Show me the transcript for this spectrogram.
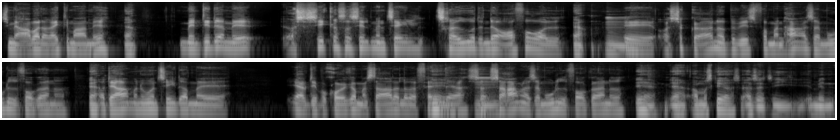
som jeg arbejder rigtig meget med. Ja. Men det der med at sikre sig selv mentalt, træde ud af den der offerrolle, ja. mm. øh, og så gøre noget bevidst, for man har altså mulighed for at gøre noget. Ja. Og det har man uanset om... Øh, ja, det er på krykker, man starter, eller hvad fanden ja, det er, så, mm. så har man altså mulighed for at gøre noget. Ja, ja og måske også, altså, de, jamen,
